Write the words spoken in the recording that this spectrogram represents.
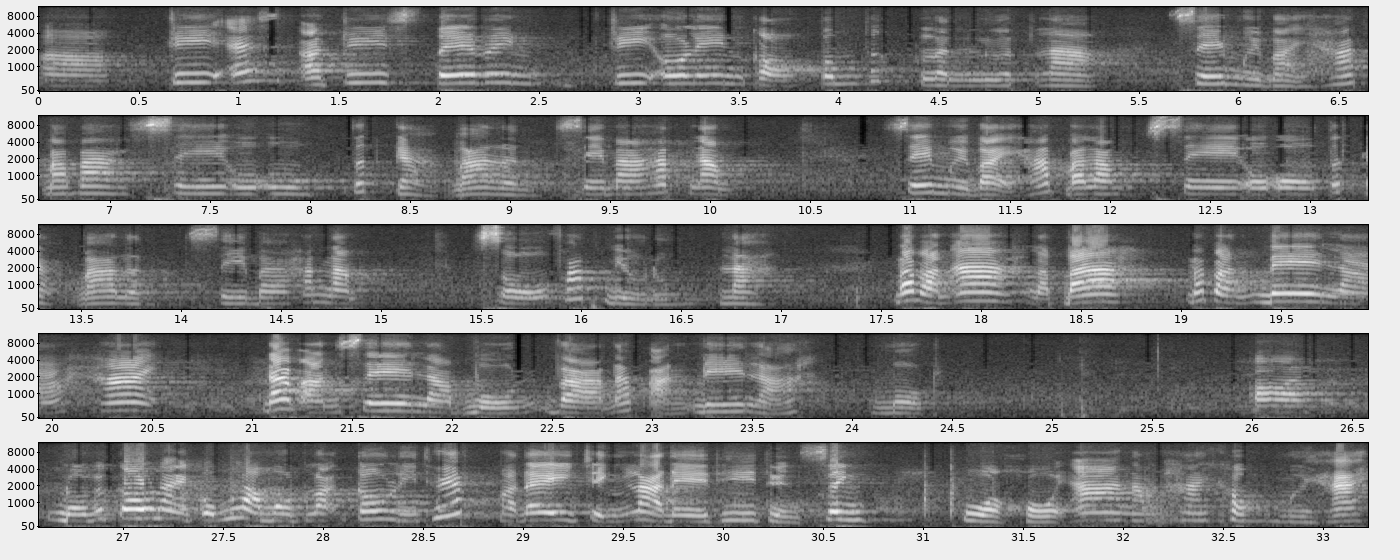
à, GS, à, tristerin, triolin có công thức lần lượt là C17H33COO tất cả 3 lần C3H5 C17H35COO tất cả 3 lần C3H5 Số phát biểu đúng là Đáp án A là 3 Đáp án B là 2 Đáp án C là 4 Và đáp án D là 1 Rồi, đối với câu này cũng là một loại câu lý thuyết Và đây chính là đề thi tuyển sinh của khối A năm 2012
